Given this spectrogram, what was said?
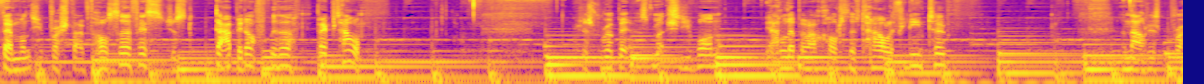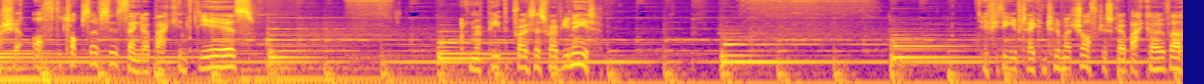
Then once you've brushed over the whole surface, just dab it off with a paper towel. Just rub it as much as you want. Add a little bit of alcohol to the towel if you need to. And that'll just brush it off the top surfaces, then go back into the ears. And repeat the process wherever you need. If you think you've taken too much off, just go back over.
